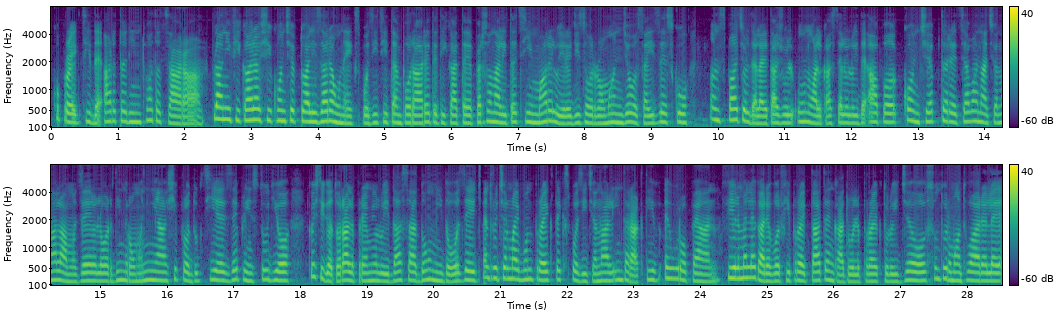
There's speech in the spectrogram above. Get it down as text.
cu proiecții de artă din toată țara. Planificarea și conceptualizarea unei expoziții temporare dedicate personalității marelui regizor român Geo Saizescu, în spațiul de la etajul 1 al Castelului de Apă, concept rețeaua națională a muzeelor din România și producție Zeppelin Studio, câștigător al premiului DASA 2020 pentru cel mai bun proiect expozițional interactiv european. Filmele care vor fi proiectate în cadrul proiectului GEO sunt următoarele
